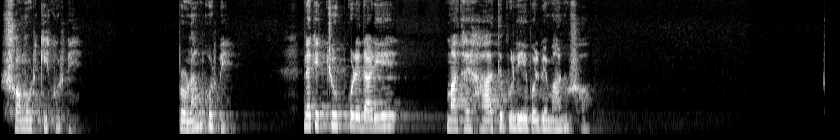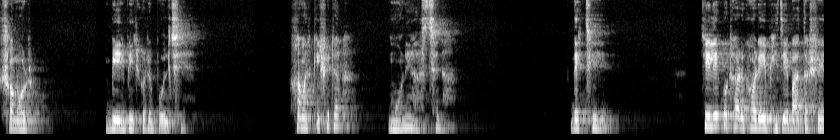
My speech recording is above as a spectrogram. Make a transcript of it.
সমর কি করবে? প্রণাম করবে? নাকি চুপ করে দাঁড়িয়ে মাথায় হাত বুলিয়ে বলবে মানুষ হও সমর বিড়বিড় করে বলছে, আমার কিছুটা মনে আসছে না। দেখছি চিলেকোঠার ঘরে ভিজে বাতাসে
